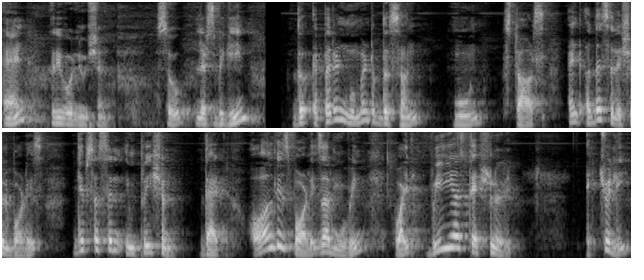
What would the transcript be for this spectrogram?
and revolution. So let's begin. The apparent movement of the sun, moon, stars, and other celestial bodies gives us an impression that all these bodies are moving while we are stationary. Actually,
